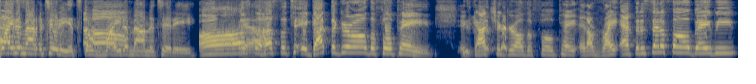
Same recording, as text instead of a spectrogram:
the right amount of titty. It's the right Oh. amount of titty. Oh, it's the hustler. T- it got the girl the full page. It got your girl the full page. And I'm right after the centerfold, baby.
